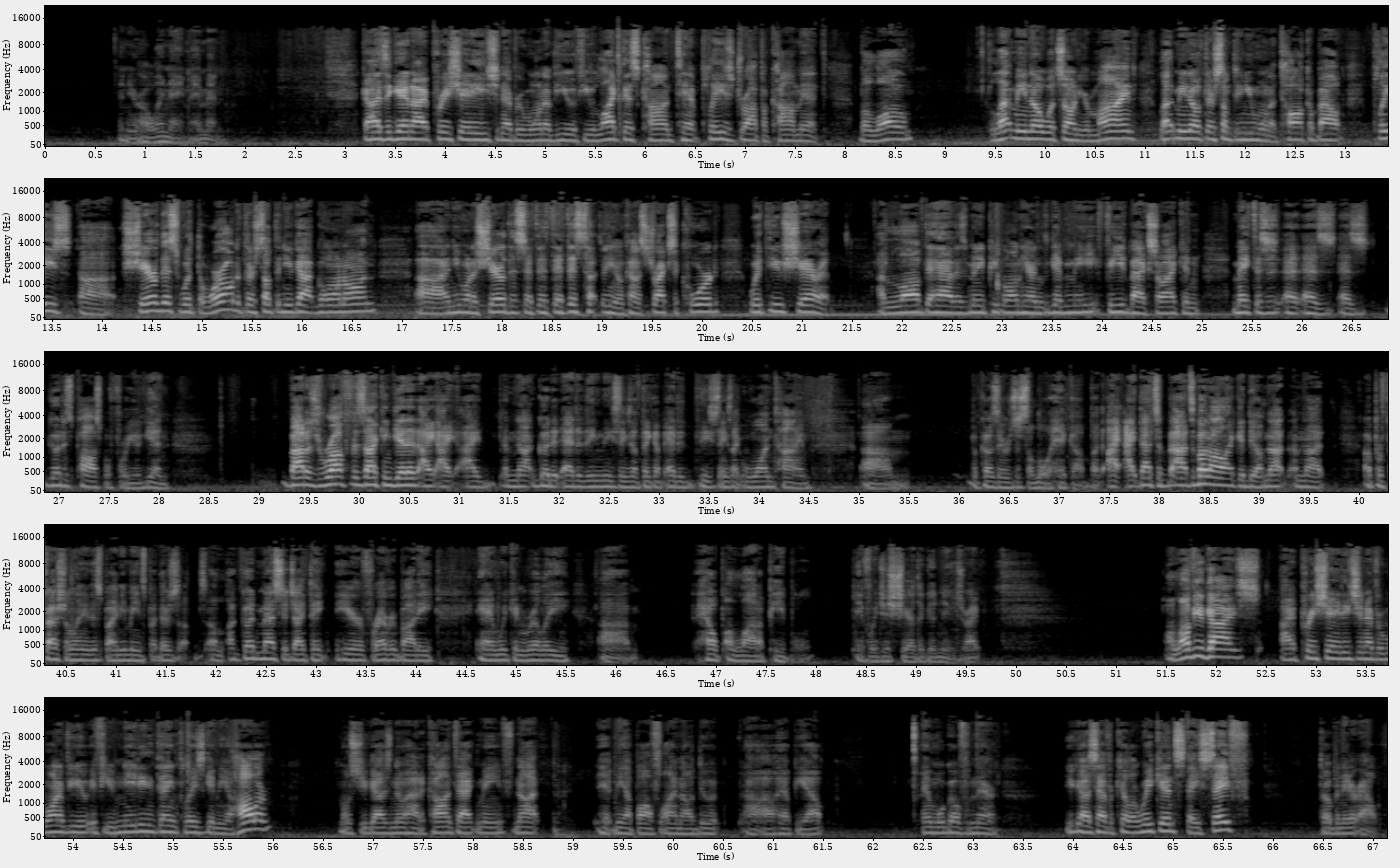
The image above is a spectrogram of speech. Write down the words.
In your holy name, amen. Guys, again, I appreciate each and every one of you. If you like this content, please drop a comment below. Let me know what's on your mind. Let me know if there's something you want to talk about. Please uh, share this with the world if there's something you got going on uh, and you want to share this. If, if, if this you know kind of strikes a chord with you, share it. I'd love to have as many people on here and give me feedback so I can make this as, as, good as possible for you. Again, about as rough as I can get it. I, I, I am not good at editing these things. I think I've edited these things like one time. Um, because there was just a little hiccup. But I, I that's about that's about all I could do. I'm not I'm not a professional in this by any means, but there's a, a good message I think here for everybody, and we can really um, help a lot of people if we just share the good news, right? I love you guys. I appreciate each and every one of you. If you need anything, please give me a holler. Most of you guys know how to contact me. If not, hit me up offline. I'll do it. I'll help you out. And we'll go from there. You guys have a killer weekend. Stay safe. Tobinator out.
